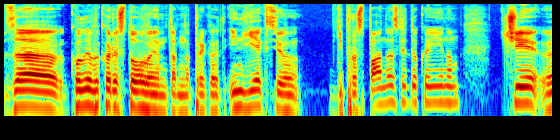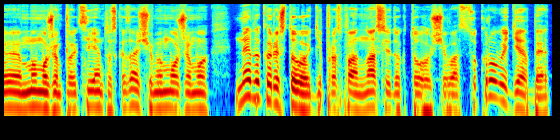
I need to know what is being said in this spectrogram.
за, коли використовуємо, там, наприклад, ін'єкцію діпроспана з лідокаїном, чи е, ми можемо пацієнту сказати, що ми можемо не використовувати діпроспан внаслідок того, що у вас цукровий діабет,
